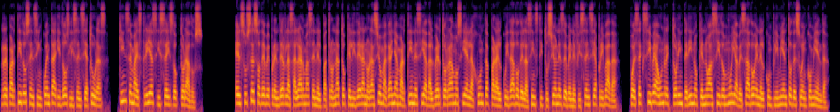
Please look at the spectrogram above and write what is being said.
repartidos en 52 licenciaturas, 15 maestrías y 6 doctorados. El suceso debe prender las alarmas en el patronato que lideran Horacio Magaña Martínez y Adalberto Ramos y en la Junta para el Cuidado de las Instituciones de Beneficencia Privada, pues exhibe a un rector interino que no ha sido muy avesado en el cumplimiento de su encomienda.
